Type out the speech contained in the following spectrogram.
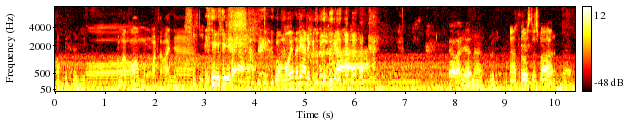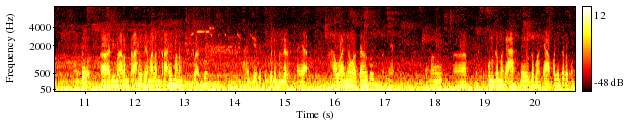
kopi gak sih Lu nggak ngomong masalahnya. Iya. Ngomongnya tadi hari ketiga. Ya, lanjut. nah terus Nah terus terus udah- nah itu eh, di malam terakhir ya malam terakhir malam kedua tuh anjir itu bener-bener kayak hawanya hotel tuh sebenarnya emang eh, meskipun udah pakai AC udah pakai apa gitu tetap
